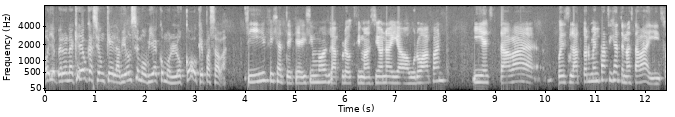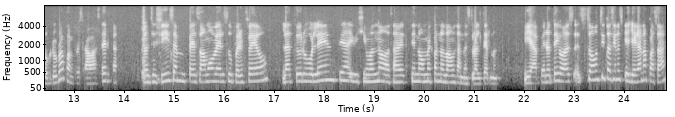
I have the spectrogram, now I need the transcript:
Oye, pero en aquella ocasión que el avión se movía como loco o qué pasaba? Sí, fíjate que hicimos la aproximación ahí a Uruapan y estaba, pues la tormenta, fíjate, no estaba ahí sobre Europa, pero estaba cerca. Entonces sí, se empezó a mover súper feo la turbulencia y dijimos, no, sabes que no, mejor nos vamos a nuestro alterno. Ya, pero te digo, son situaciones que llegan a pasar,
